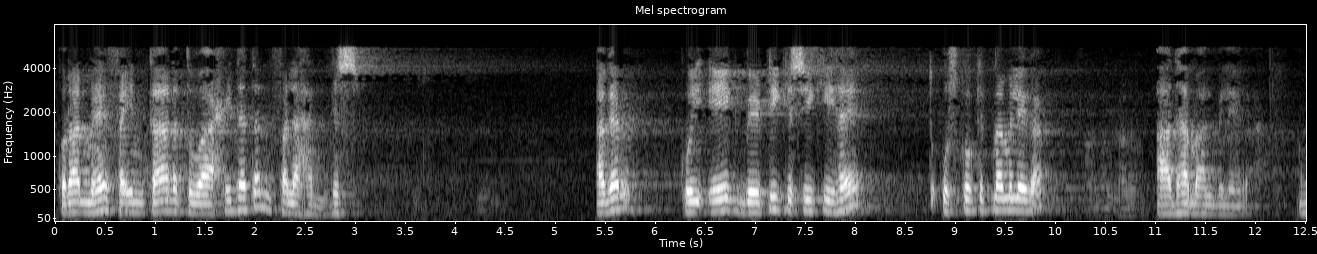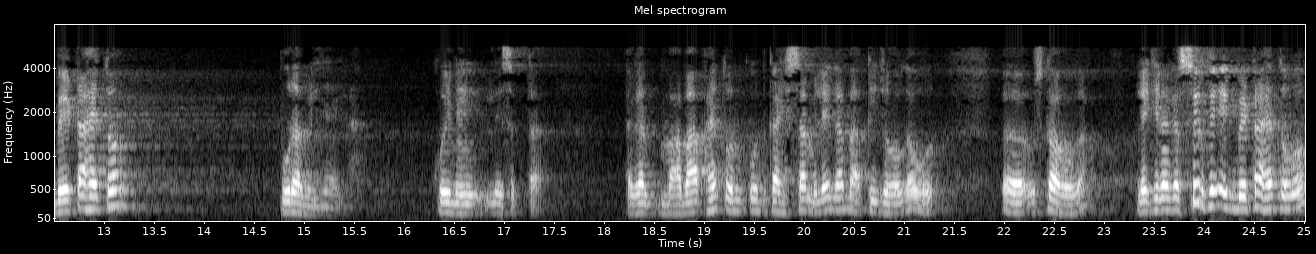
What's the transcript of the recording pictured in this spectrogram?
قرآن میں ہے فن کانت واحد فلاح نصف اگر کوئی ایک بیٹی کسی کی ہے، تو اس کو کتنا ملے گا؟ آدھا مال ملے گا۔ بیٹا ہے تو پورا مل جائے گا۔ کوئی نہیں لے سکتا۔ اگر ماں باپ ہیں تو ان کو ان کا حصہ ملے گا، باقی جو ہوگا وہ اس کا ہوگا۔ لیکن اگر صرف ایک بیٹا ہے تو وہ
